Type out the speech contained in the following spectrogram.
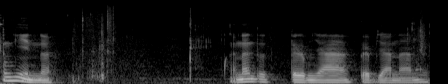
ต้องหินนะ อันนั้นจะเติมยาเติมยาน้ำอยู่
